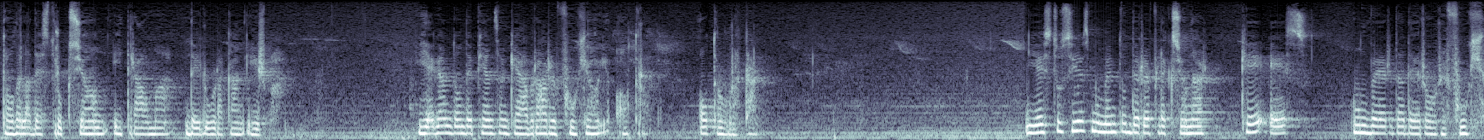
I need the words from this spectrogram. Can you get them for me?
toda la destrucción y trauma del huracán Irma. Llegan donde piensan que habrá refugio y otro, otro huracán. Y esto sí es momento de reflexionar qué es un verdadero refugio,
